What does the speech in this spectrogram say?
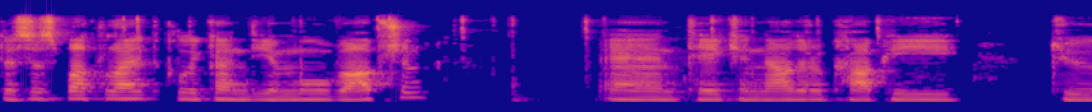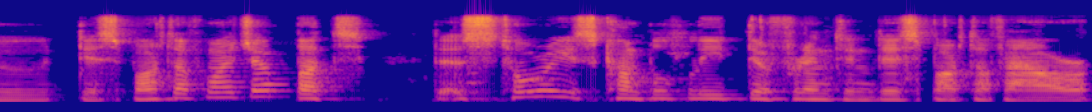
This is spotlight. Click on the move option and take another copy to this part of my job. But the story is completely different in this part of our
